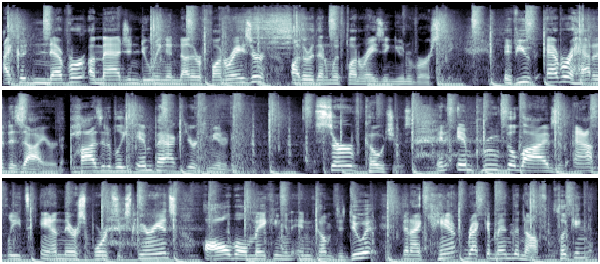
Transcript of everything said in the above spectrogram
I could never imagine doing another fundraiser other than with Fundraising University. If you've ever had a desire to positively impact your community, serve coaches, and improve the lives of athletes and their sports experience, all while making an income to do it, then I can't recommend enough clicking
